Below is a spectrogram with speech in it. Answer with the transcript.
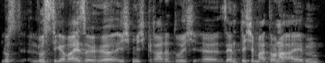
Lust, lustigerweise höre ich mich gerade durch äh, sämtliche Madonna-Alben.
